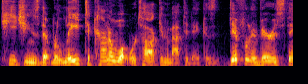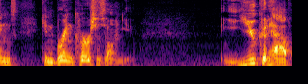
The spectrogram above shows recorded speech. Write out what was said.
teachings that relate to kind of what we're talking about today, because different and various things can bring curses on you. You could have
